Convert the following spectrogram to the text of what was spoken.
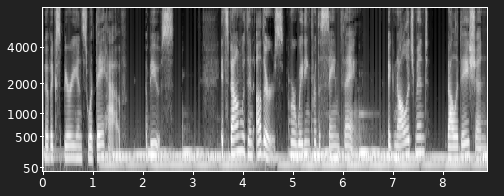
who have experienced what they have abuse. It's found within others who are waiting for the same thing acknowledgement, validation,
